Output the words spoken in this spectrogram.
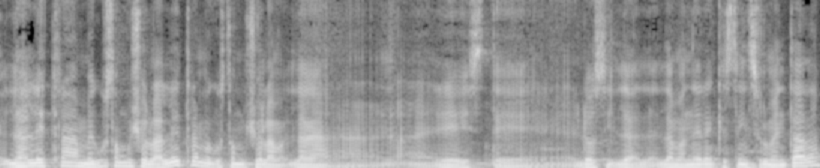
la letra, me gusta mucho la letra, me gusta mucho la, este, la, manera en que está instrumentada.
